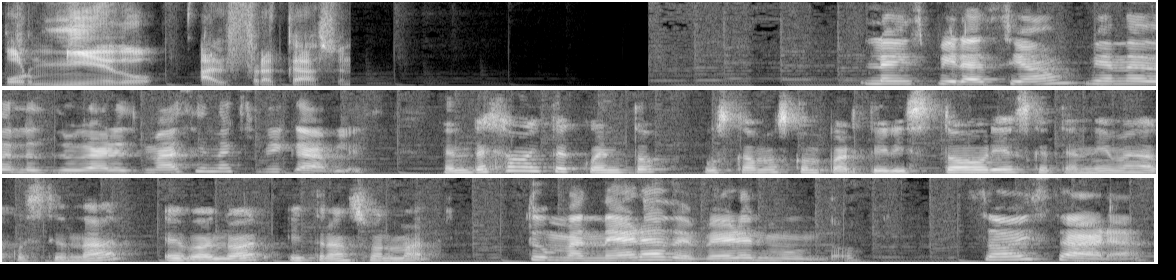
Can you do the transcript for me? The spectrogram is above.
por miedo al fracaso. La inspiración viene de los lugares más inexplicables. En Déjame te cuento, buscamos compartir historias que te animen a cuestionar, evaluar y transformar tu manera de ver el mundo. Soy Sara.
